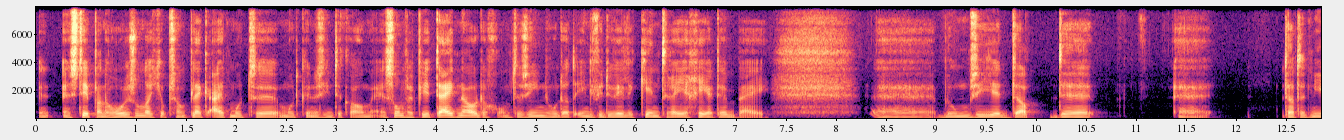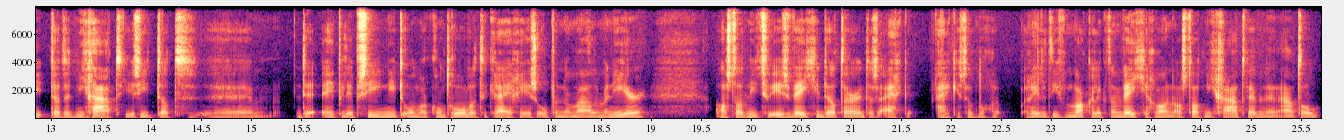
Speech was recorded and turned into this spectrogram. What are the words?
een, een, stip aan de horizon, dat je op zo'n plek uit moet, uh, moet kunnen zien te komen. En soms heb je tijd nodig om te zien hoe dat individuele kind reageert. Hè. Bij uh, Bloem zie je dat, de, dat, het niet, dat het niet gaat. Je ziet dat de epilepsie niet onder controle te krijgen is op een normale manier. Als dat niet zo is, weet je dat er. Dat is eigenlijk, eigenlijk is dat nog relatief makkelijk. Dan weet je gewoon, als dat niet gaat. We hebben een aantal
